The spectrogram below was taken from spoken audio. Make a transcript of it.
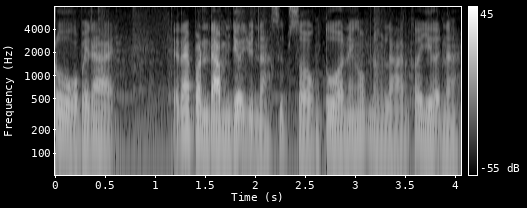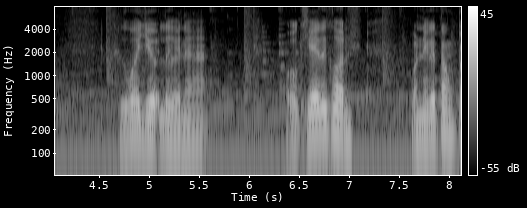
ดูก็ไปได้แต่ได้บอลดำเยอะอยู่นะ 12 ตัวในงบ 1 ล้านก็เยอะนะ ถือว่าเยอะเลยนะฮะ โอเคทุกคน วันนี้ก็ต้องไป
